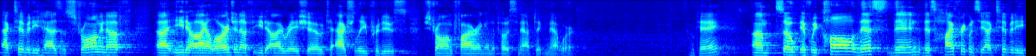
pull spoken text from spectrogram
activity has a strong enough uh, E to I, a large enough E to I ratio to actually produce strong firing in the postsynaptic network. Okay? Um, so if we call this then, this high frequency activity,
